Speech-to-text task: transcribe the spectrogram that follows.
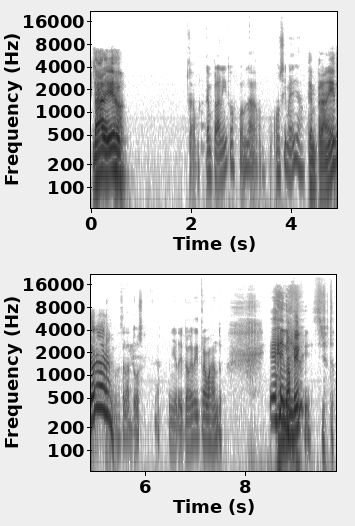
Dale, viejo. Estamos tempranito, son las once y media. Tempranito, cabrón. Son las doce. tengo que seguir trabajando. ¿Tú también?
